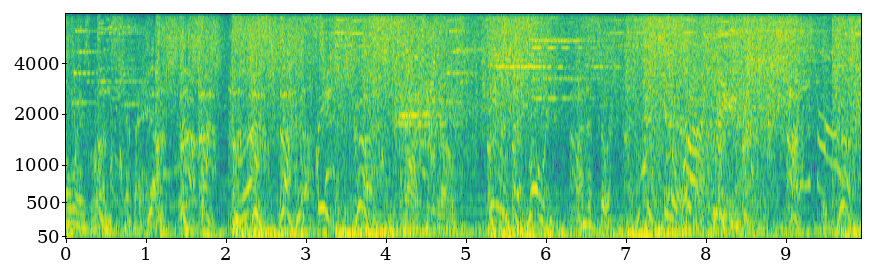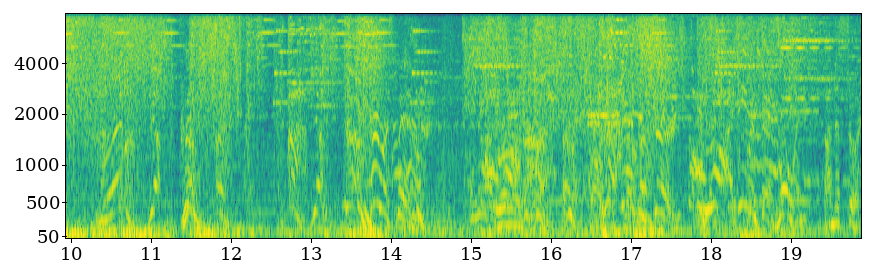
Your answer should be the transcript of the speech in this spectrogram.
Always one step ahead. Far too close. Rowen! Understood. Paraspin! Surge! Alright! Rowen! Understood.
